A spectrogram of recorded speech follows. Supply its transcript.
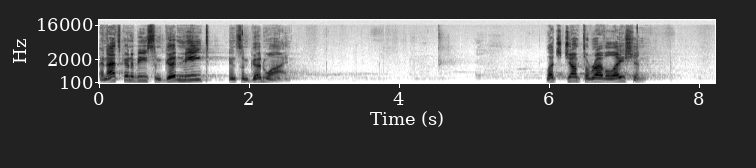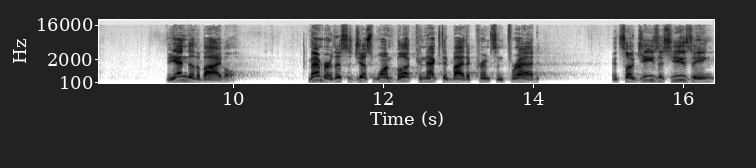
And that's going to be some good meat and some good wine. Let's jump to Revelation, the end of the Bible. Remember, this is just one book connected by the crimson thread. And so, Jesus using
